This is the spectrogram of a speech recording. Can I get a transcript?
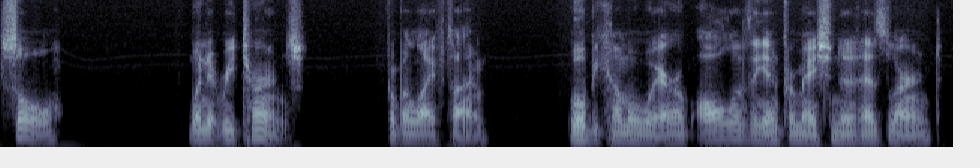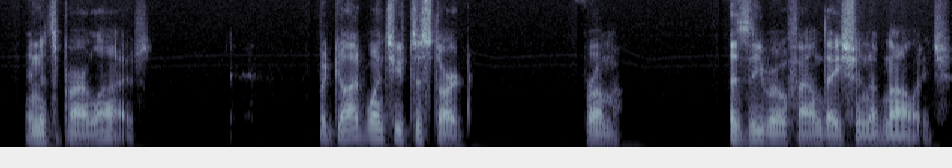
soul, when it returns from a lifetime, will become aware of all of the information it has learned in its prior lives. But God wants you to start from a zero foundation of knowledge.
